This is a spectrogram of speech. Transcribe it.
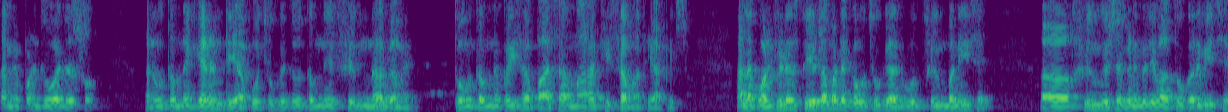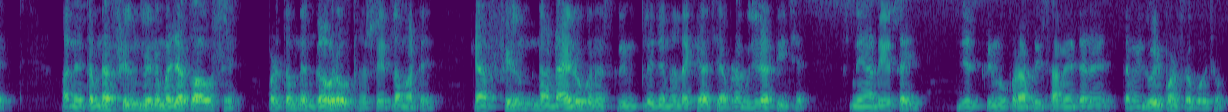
તમે પણ જોવા જશો. અને હું તમને ગેરંટી આપું છું કે જો તમને ફિલ્મ ન ગમે, તો હું તમને પૈસા પાછા મારા ખિસ્સામાંથી આપીશ. એટલે કોન્ફિડન્સથી એટલા માટે કહું છું કે અદ્ભુત ફિલ્મ બની છે. ફિલ્મ વિશે ઘણી બધી વાતો કરવી છે. અને તમને ફિલ્મ જોઈને મજા તો આવશે, પણ તમને ગૌરવ થશે એટલા માટે કે આ ફિલ્મના ડાયલોગ અને સ્ક્રીન પ્લે જેમને લખ્યા છે, આપણા ગુજરાતી છે. સ્નેહા દેસાઈ, જે સ્ક્રીન ઉપર આપણી સામે અત્યારે તમે જોઈ પણ શકો છો.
